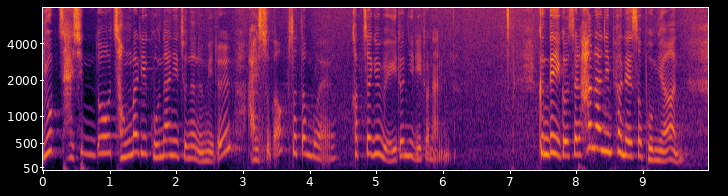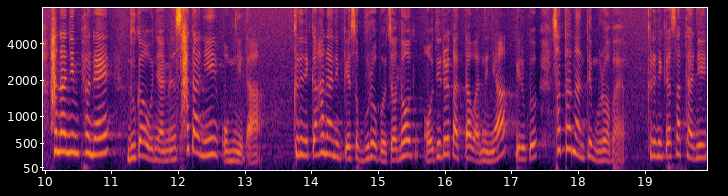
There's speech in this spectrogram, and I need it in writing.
욥 자신도 정말 이 고난이 주는 의미를 알 수가 없었던 거예요. 갑자기 왜 이런 일이 일어나느냐. 근데 이것을 하나님 편에서 보면 하나님 편에 누가 오냐면 사단이 옵니다. 그러니까 하나님께서 물어보죠. 너 어디를 갔다 왔느냐? 이러고 사탄한테 물어봐요. 그러니까 사탄이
